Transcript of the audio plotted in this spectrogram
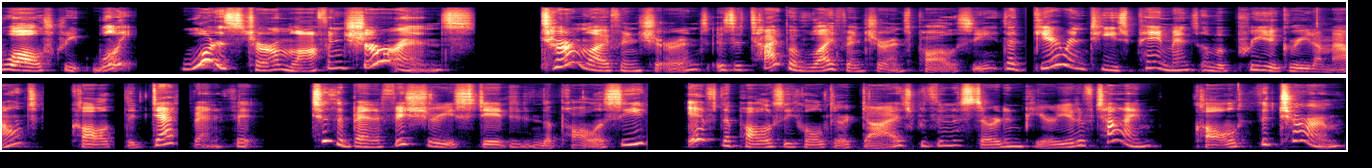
Wall Street Willie! What is term life insurance? Term life insurance is a type of life insurance policy that guarantees payments of a pre agreed amount, called the death benefit, to the beneficiary stated in the policy if the policyholder dies within a certain period of time, called the term.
